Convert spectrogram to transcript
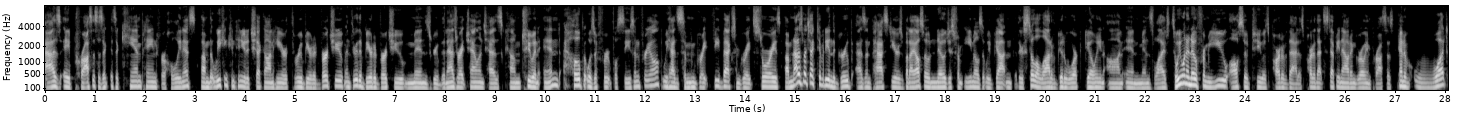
as a process, as a, as a campaign for holiness um, that we can continue to check on here through Bearded Virtue and through the Bearded Virtue men's group. The Nazarite Challenge has come to an end. I hope it was a fruitful season for y'all. We had some great feedback, some great stories. Um, not as much activity in the group as in past years, but I also know just from emails that we've gotten that there's still a lot of good work going on in men's lives. So we want to know from you also too, as part of that, as part of that stepping out and growing process, kind of what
